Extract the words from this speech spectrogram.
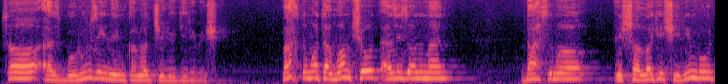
تا از بروز این امکانات جلوگیری بشه. وقت ما تمام شد عزیزان من. بحث ما انشالله که شیرین بود.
